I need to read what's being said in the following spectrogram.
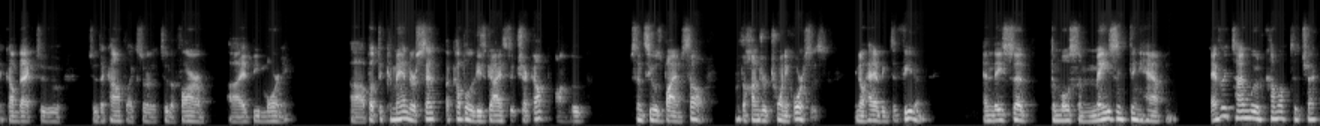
they come back to to the complex or to the farm, uh, it'd be morning. Uh, but the commander sent a couple of these guys to check up on Luke since he was by himself with 120 horses, you know, having to feed him. And they said the most amazing thing happened. Every time we would come up to check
